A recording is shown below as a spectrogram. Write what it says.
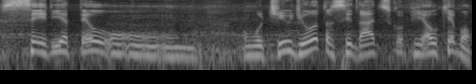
Seria até um um, um motivo de outras cidades copiar o que é bom.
